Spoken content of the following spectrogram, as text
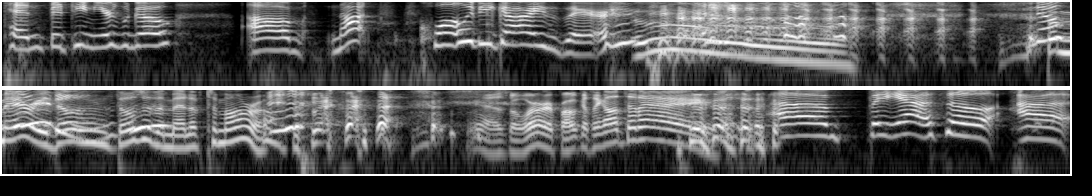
10 15 years ago, um not quality guys there. Ooh. no But Mary, those, those are the men of tomorrow. yeah, that's what we're focusing on today. um but yeah, so uh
